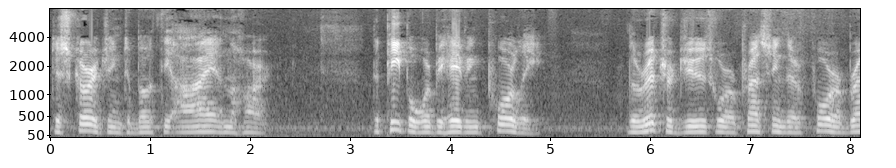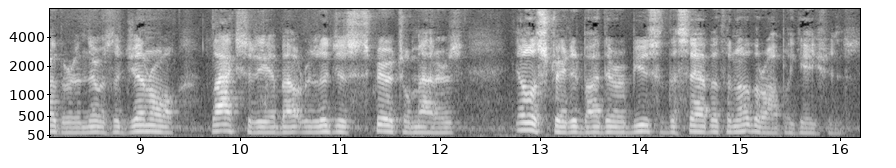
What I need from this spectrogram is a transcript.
discouraging to both the eye and the heart. The people were behaving poorly. The richer Jews were oppressing their poorer brethren. and There was a general laxity about religious spiritual matters, illustrated by their abuse of the Sabbath and other obligations.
